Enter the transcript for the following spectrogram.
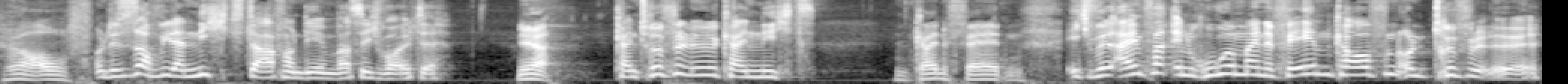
Hör auf. Und es ist auch wieder nichts da von dem, was ich wollte. Ja, Kein Trüffelöl, kein nichts. und keine Fäden. Ich will einfach in Ruhe meine Fäden kaufen und Trüffelöl.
